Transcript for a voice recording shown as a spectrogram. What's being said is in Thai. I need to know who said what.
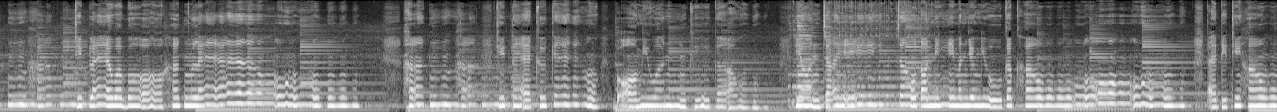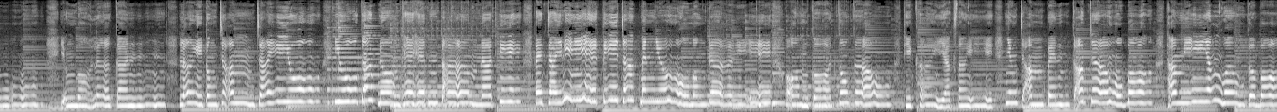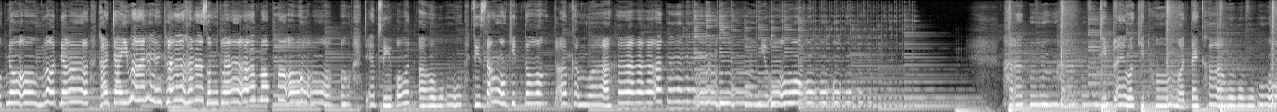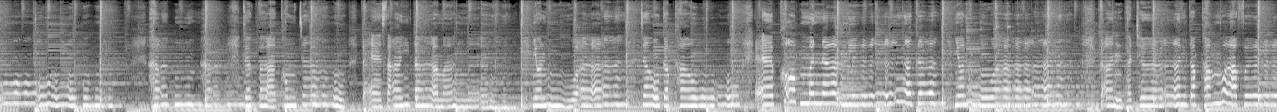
Speaker 1: ก ที่แปลว่าบ่หักแล้วหักหักที่แตกคือแก้วบ่มีวันคือเก่าย้อนใจ เจ้าตอนนี้มันยังอยู่กับเขา แต่ติดที่เฮายังบ่เลิกกัน เลยต้องจำใจอยู่ อยู่กับน้องแค่เห็นตามหน้าที่ แต่ใจนี้ตีจักม่นอยู่มองได้อ้อมกอดเก่าๆที่เคยอยากใส่ ยังจำเป็นกับเจ้าบอกถ้ามียังเว้าก็บอกน้องโลดเด้อถ้าใจมันเพลอหาสนกลับบ่พอ บสิอดเอา สิเศร้าคิดต่อกับคำว่าหักอยู่หักที่แปลว่าคิดฮอดแต่เขาหักหักจากปากของเจ้า แต่สายตามางเมือ ย้อนว่า เจ้ากับเขา แอบคบมานานเหลือเกินย้อนว่า การเผชิญกับคำว่าฝืน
